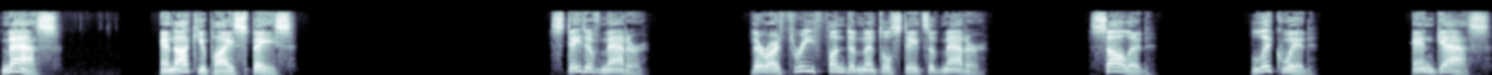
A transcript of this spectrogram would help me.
mass and occupies space. State of matter. There are three fundamental states of matter solid, liquid, and gas.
